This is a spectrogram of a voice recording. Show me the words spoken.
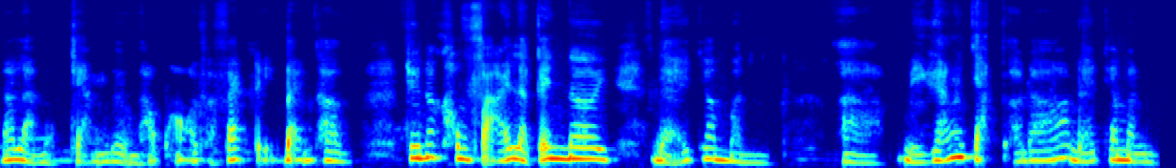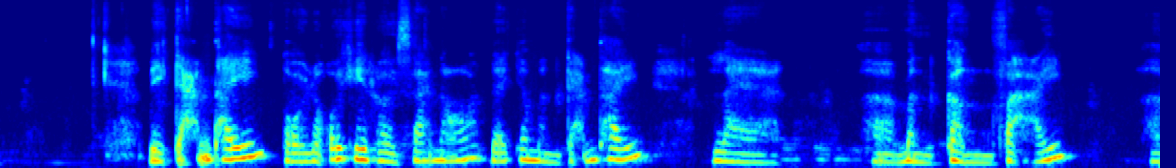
nó là một chặng đường học hỏi và phát triển bản thân, chứ nó không phải là cái nơi để cho mình, à, bị gắn chặt ở đó, để cho mình bị cảm thấy tội lỗi khi rời xa nó, để cho mình cảm thấy là, à, mình cần phải, à,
